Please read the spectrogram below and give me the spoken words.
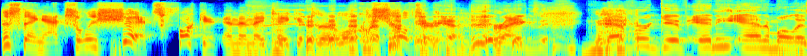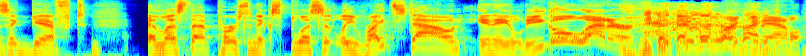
this thing actually shits. Fuck it. And then they take it to their local shelter. Yeah. Right. Never give any animal as a gift unless that person explicitly writes down in a legal letter that they would like Right. an animal.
